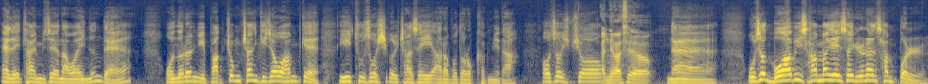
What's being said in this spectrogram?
LA 타임즈에 나와 있는데 오늘은 이 박종찬 기자와 함께 이 두 소식을 자세히 알아보도록 합니다. 어서 오십시오. 안녕하세요. 네. 우선 모하비 사막에서 일어난 산불.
